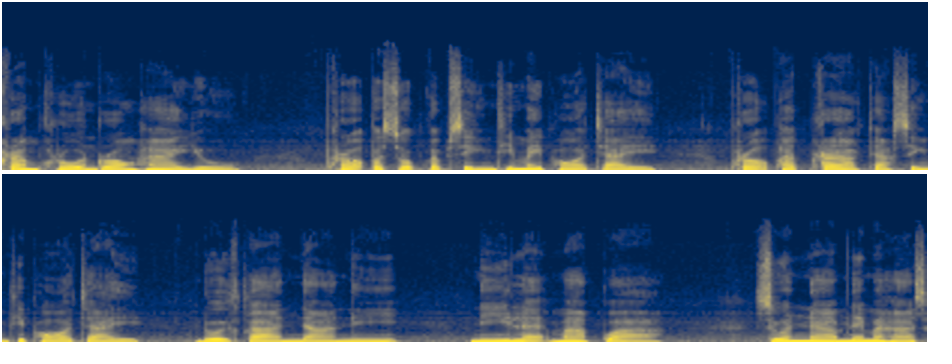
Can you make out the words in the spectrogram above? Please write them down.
คร่ำครวญร้องไห้อยู่ เพราะประสบกับสิ่งที่ไม่พอใจ เพราะพัดพรากจากสิ่งที่พอใจ โดยการนานนี้ นี้แหละมากกว่า ส่วนน้ำในมหาส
